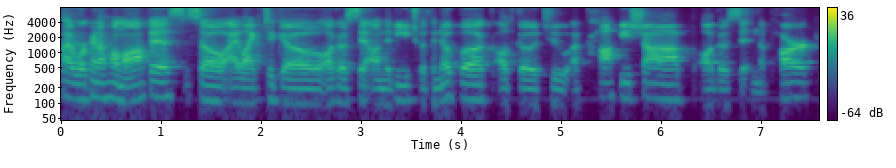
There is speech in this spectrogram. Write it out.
I work in a home office, so I like to go, I'll go sit on the beach with a notebook, I'll go to a coffee shop, I'll go sit in the park,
